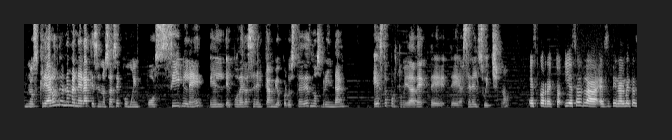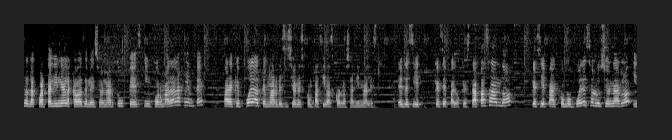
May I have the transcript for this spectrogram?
nos crearon de una manera que se nos hace como imposible el, poder hacer el cambio, pero ustedes nos brindan esta oportunidad de, hacer el switch, ¿no? Es correcto. Y esa es la, es, finalmente esa es la cuarta línea, la acabas de mencionar tú, que es informar a la gente para que pueda tomar decisiones compasivas con los animales. Es decir, que sepa lo que está pasando, que sepa cómo puede solucionarlo y,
